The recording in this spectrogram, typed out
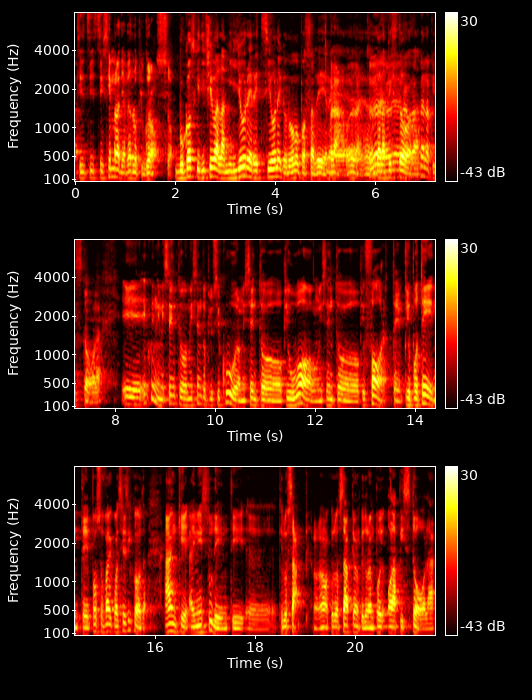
ti, ti- ti- sembra di averlo più grosso. Bukowski diceva la migliore erezione che un uomo possa avere. Bravo, eh, esatto. una bella Eh, pistola. Una bella pistola. E, e quindi mi sento, mi sento più sicuro, mi sento più uomo, mi sento più forte, più potente, posso fare qualsiasi cosa, anche ai miei studenti eh, che lo sappiano, no? che lo sappiano che d'ora in poi ho la pistola,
